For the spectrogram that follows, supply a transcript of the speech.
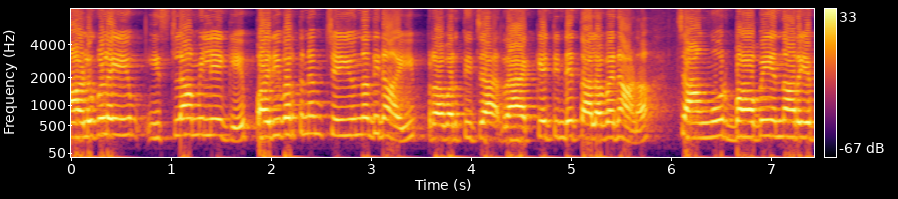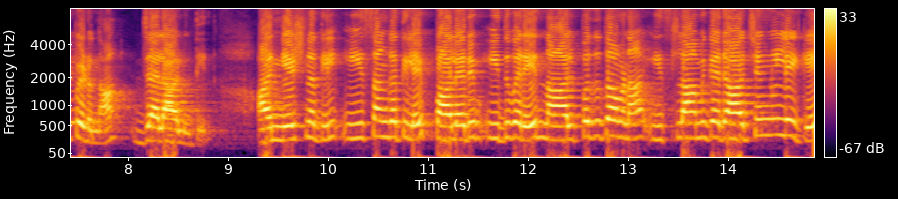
ആളുകളെയും ഇസ്ലാമിലേക്ക് പരിവർത്തനം ചെയ്യുന്നതിനായി പ്രവർത്തിച്ച റാക്കറ്റിന്റെ തലവനാണ് ചാങ്ങൂർ ബാബ എന്നറിയപ്പെടുന്ന ജലാലുദ്ദീൻ. അന്വേഷണത്തിൽ ഈ സംഘത്തിലെ പലരും ഇതുവരെ നാൽപ്പത് തവണ ഇസ്ലാമിക രാജ്യങ്ങളിലേക്ക്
